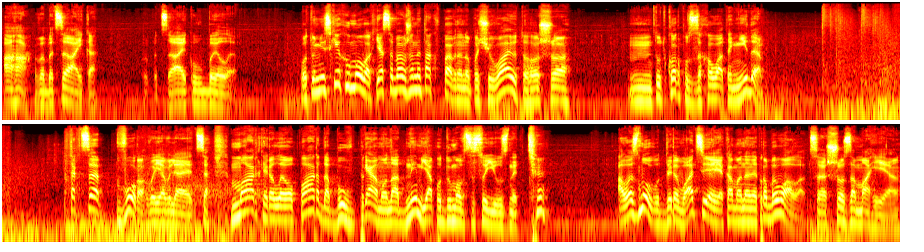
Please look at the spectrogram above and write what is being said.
Ага, ВБЦАйка. ВБЦАйку вбили. От у міських умовах я себе вже не так впевнено почуваю, того що м, тут корпус заховати ніде. Так це ворог виявляється. Маркер леопарда був прямо над ним, я подумав, це союзник. Тьх. Але знову деривація, яка мене не пробивала. Це що за магія?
